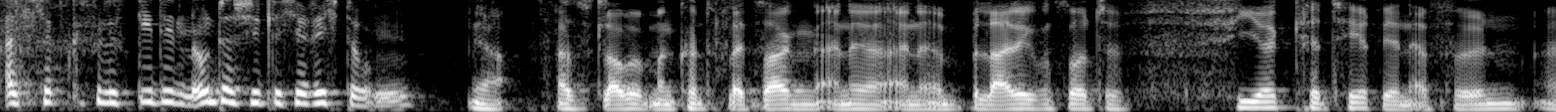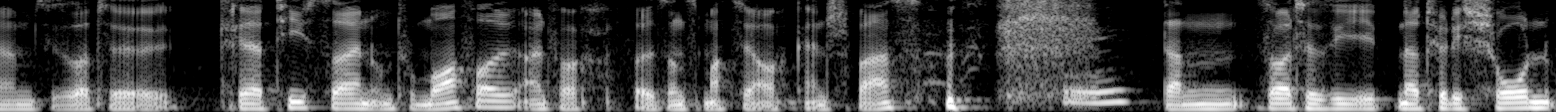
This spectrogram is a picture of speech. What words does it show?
Also ich habe das Gefühl, es geht in unterschiedliche Richtungen. Ja, also ich glaube, man könnte vielleicht sagen, eine, eine Beleidigung sollte vier Kriterien erfüllen. Ähm, sie sollte kreativ sein und humorvoll, einfach, weil sonst macht es ja auch keinen Spaß. Mhm. Dann sollte sie natürlich schon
